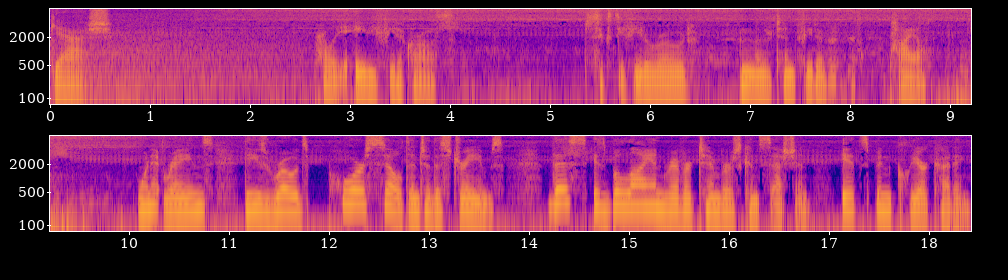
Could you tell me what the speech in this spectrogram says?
gash. Probably 80 feet across. 60 feet of road, another 10 feet of pile. When it rains, these roads pour silt into the streams. This is Belayan River Timber's concession. It's been clear cutting.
